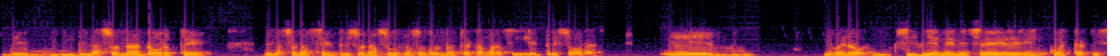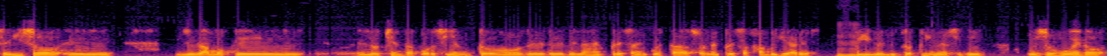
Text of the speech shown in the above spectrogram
de, de la zona norte, de la zona centro y zona sur, nosotros nuestra Cámara se divide en tres zonas. Eh, y bueno, si bien en esa encuesta que se hizo, eh, llegamos que el 80% de, de, las empresas encuestadas son empresas familiares, pymes, micropymes, así que eso es bueno,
